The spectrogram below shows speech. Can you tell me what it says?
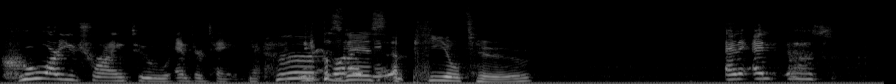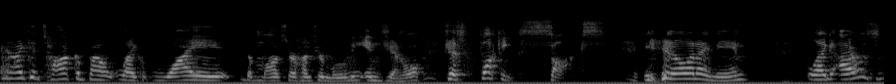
who are you trying to entertain Yeah, who You know does what I this mean? appeal to? And and and I could talk about like why the Monster Hunter movie in general just fucking sucks. You know what I mean? Like I was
